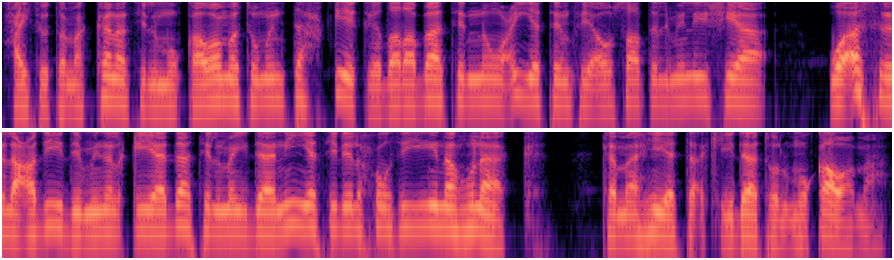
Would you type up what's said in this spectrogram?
حيث تمكنت المقاومة من تحقيق ضربات نوعية في أوساط الميليشيا وأسر العديد من القيادات الميدانية للحوثيين هناك كما هي تأكيدات المقاومة.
